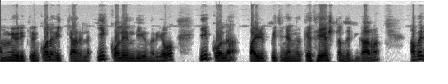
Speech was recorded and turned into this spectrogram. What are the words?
അമ്മ ഒരിക്കലും കൊല വിൽക്കാറില്ല ഈ കൊല എന്ത് ചെയ്യുമെന്നറിയോ ഈ കൊല പഴുപ്പിച്ച് ഞങ്ങൾക്ക് യഥേഷ്ടം തരും. കാരണം അവർ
